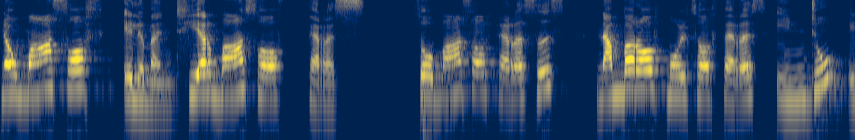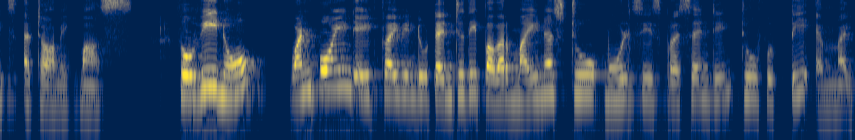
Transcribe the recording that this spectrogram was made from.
Now mass of element, here mass of ferrous. So mass of ferrous is number of moles of ferrous into its atomic mass. So we know 1.85 into 10 to the power minus 2 moles is present in 250 ml.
